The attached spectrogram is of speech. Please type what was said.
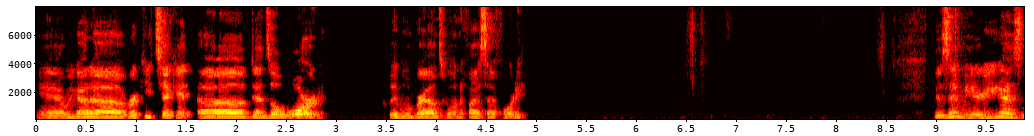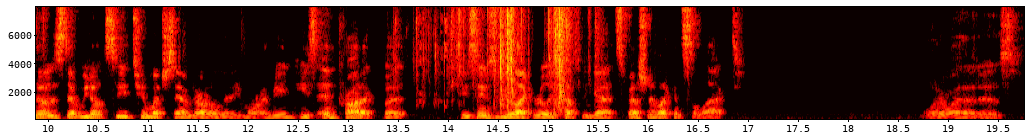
And we got a rookie ticket of Denzel Ward. Cleveland Browns going to 5 side 40. Is it me or you guys notice that we don't see too much Sam Darnold anymore? I mean, he's in product, but he seems to be like really tough to get, especially like in select. Wonder why that is.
